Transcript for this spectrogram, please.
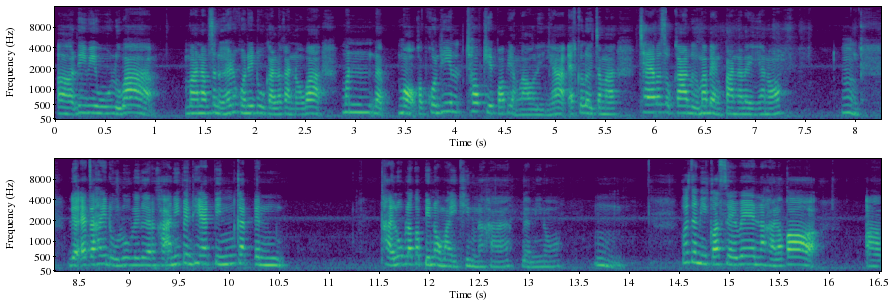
เอ่อรีวิวหรือว่า มานำเสนอให้ทุกคนได้ดูกันแล้วกันเนาะว่ามันแบบเหมาะกับคนที่ชอบเคป๊อปอย่างเราอะไรเงี้ยแอดก็เลยจะมาแชร์ประสบการณ์หรือมาแบ่งปันอะไรเงี้ยเนาะอืมเดี๋ยวแอดจะให้ดูรูปเรื่อยๆนะคะอันนี้เป็นที่แอดปริ้นกันเป็นถ่ายรูปแล้วก็ปริ้นออกมาอีกทีนึงนะคะ แบบนี้เนาะอืมก็จะมีก็เซเว่นนะคะ แล้วก็อ่า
